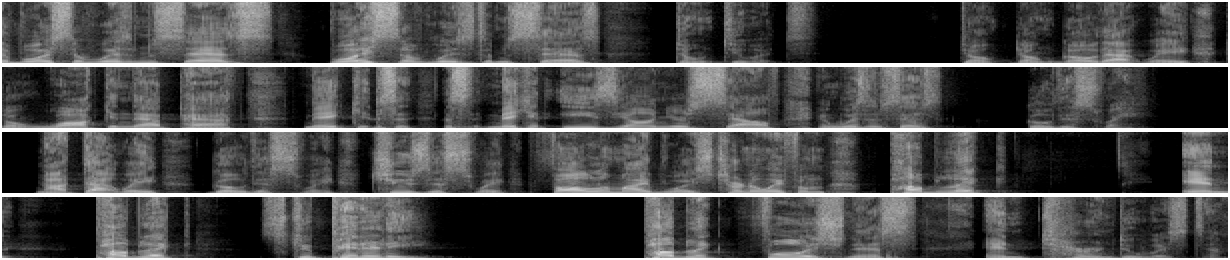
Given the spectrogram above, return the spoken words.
the voice of wisdom says, voice of wisdom says, don't do it. Don't, don't go that way. Don't walk in that path. Make it, listen, listen, make it easy on yourself. And wisdom says, go this way. Not that way, go this way. Choose this way. Follow my voice. Turn away from public and public stupidity, public foolishness, and turn to wisdom.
